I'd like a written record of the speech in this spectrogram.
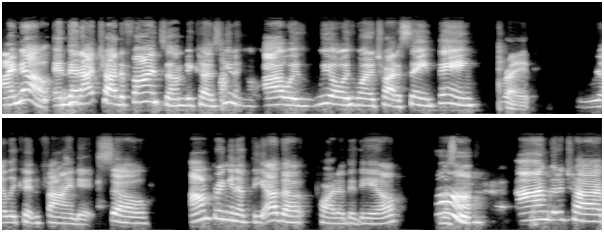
I know. And then I tried to find some because you know I always we always want to try the same thing. Right. Really couldn't find it. So I'm bringing up the other part of the deal. Huh. I'm gonna try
